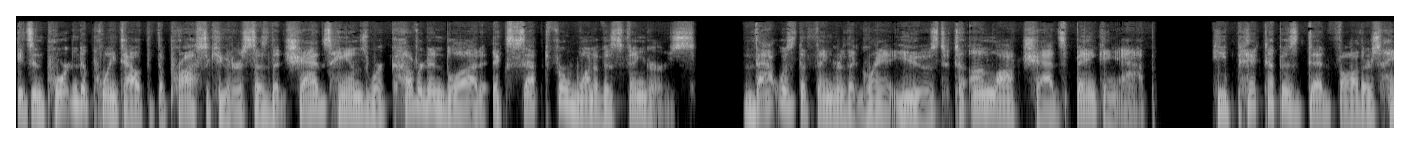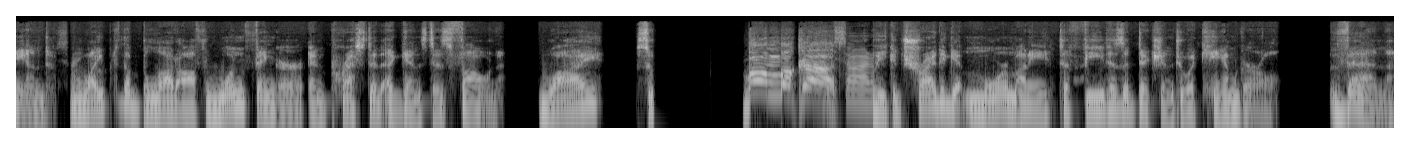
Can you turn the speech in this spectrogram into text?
it's important to point out that the prosecutor says that Chad's hands were covered in blood except for one of his fingers. That was the finger that Grant used to unlock Chad's banking app. He picked up his dead father's hand, wiped the blood off one finger, and pressed it against his phone. Why? So he could try to get more money to feed his addiction to a cam girl. Then,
